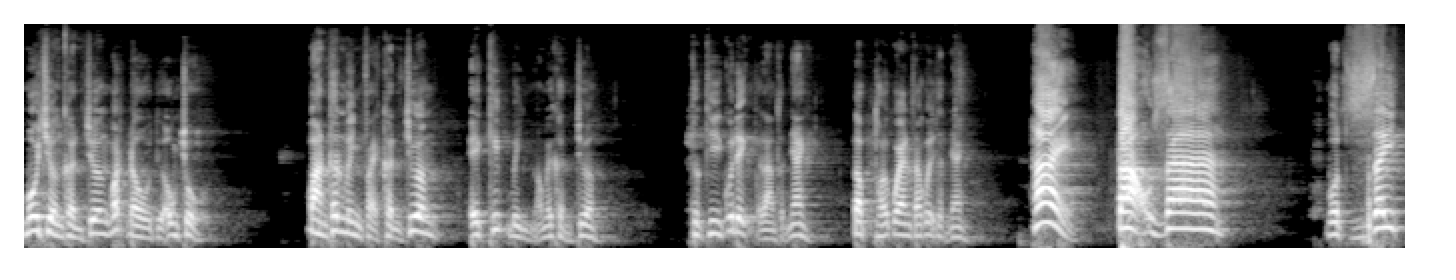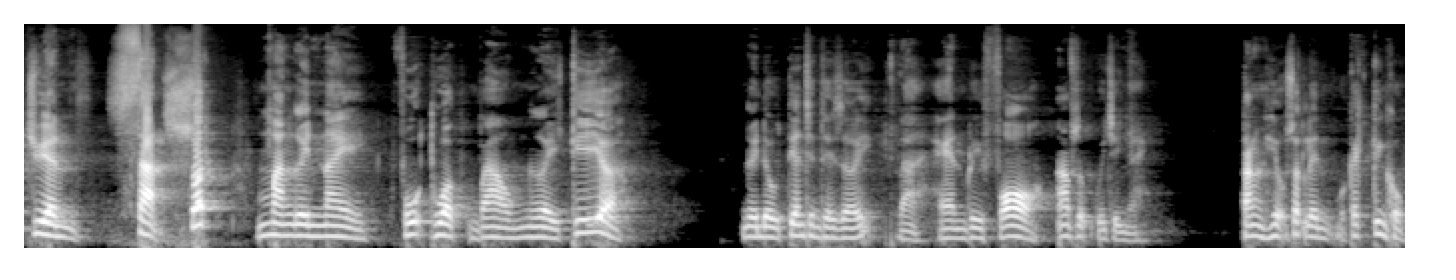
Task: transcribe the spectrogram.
môi trường khẩn trương bắt đầu từ ông chủ. Bản thân mình phải khẩn trương, ekip mình nó mới khẩn trương. Thực thi quyết định phải làm thật nhanh, tập thói quen ra quyết định thật nhanh. Hai, tạo ra một dây chuyền sản xuất mà người này phụ thuộc vào người kia. Người đầu tiên trên thế giới là Henry Ford áp dụng quy trình này, tăng hiệu suất lên một cách kinh khủng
